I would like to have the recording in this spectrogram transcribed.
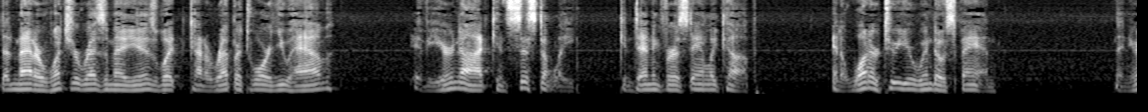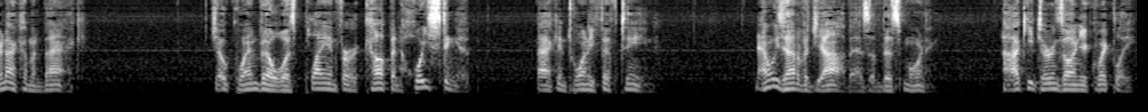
Doesn't matter what your resume is, what kind of repertoire you have. If you're not consistently contending for a Stanley Cup in a one or two year window span, then you're not coming back. Joe Quenneville was playing for a cup and hoisting it back in 2015. Now he's out of a job as of this morning. Hockey turns on you quickly.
